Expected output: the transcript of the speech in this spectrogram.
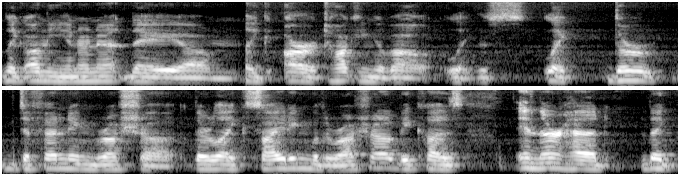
like on the internet they um like are talking about like this like they're defending Russia. They're like siding with Russia because in their head like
